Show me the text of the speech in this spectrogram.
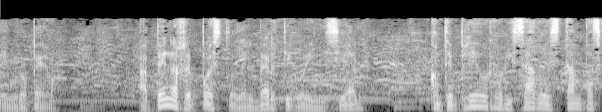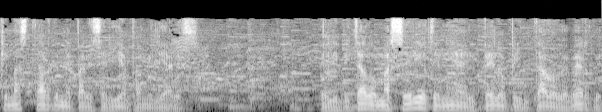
europeo. Apenas repuesto del vértigo inicial, contemplé horrorizado estampas que más tarde me parecerían familiares. El invitado más serio tenía el pelo pintado de verde.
